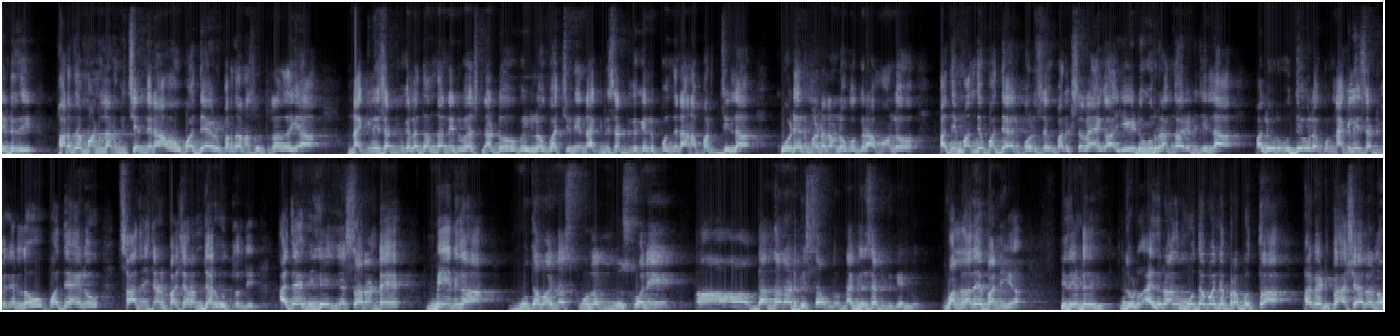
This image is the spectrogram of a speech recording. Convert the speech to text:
ఏంటిది? పరద మండలానికి చెందిన ఉపాధ్యాయుడు ప్రధాన సూత్రధారిగా నకిలీ సర్టిఫికేట్ల దందా నిర్వహిస్తున్నట్టు వెలుగులోకి వచ్చింది. నకిలీ సర్టిఫికేట్లు పొందిన అనపర్తి జిల్లా కోడేరు మండలంలో ఒక గ్రామంలో పది మంది ఉపాధ్యాయులు పోలీసులకు పరీక్ష రాయగా ఏడుగురు రంగారెడ్డి జిల్లా పలువురు ఉద్యోగులకు నకిలీ సర్టిఫికేట్లో ఉపాధ్యాయులు సాధించిన ప్రచారం జరుగుతుంది. అయితే వీళ్ళు ఏం చేస్తారంటే మెయిన్గా మూతబడిన స్కూళ్ళను చూసుకొని దందా నడిపిస్తూ ఉన్నారు నకిలీ సర్టిఫికేట్లు. వాళ్ళు అదే పనిగా ఇదేంటి చూడు హైదరాబాద్ మూతపడిన ప్రభుత్వ ప్రైవేట్ పాఠశాలను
